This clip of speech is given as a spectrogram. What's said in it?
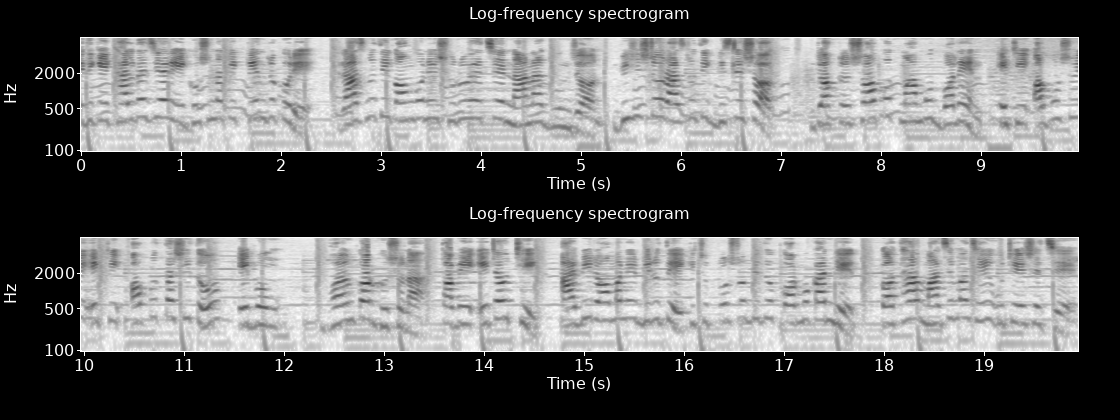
এদিকে খালেদা জিয়ার এই ঘোষণাকে কেন্দ্র করে রাজনৈতিক অঙ্গনে শুরু হয়েছে নানা গুঞ্জন। বিশিষ্ট রাজনৈতিক বিশ্লেষক ডক্টর শওকত মাহমুদ বলেন, এটি অবশ্যই একটি অপ্রত্যাশিত এবং ভয়ঙ্কর ঘোষণা। তবে এটাও ঠিক, আইবি রহমানের বিরুদ্ধে কিছু প্রশ্নবিদ্ধ কর্মকাণ্ডের কথা মাঝে মাঝে উঠে এসেছে।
